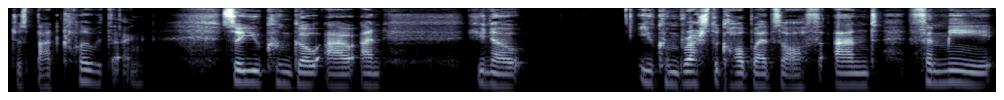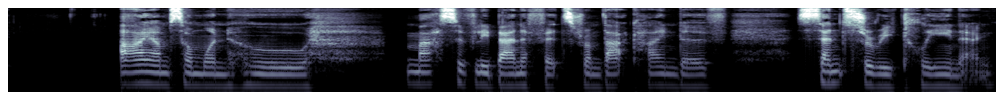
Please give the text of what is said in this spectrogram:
just bad clothing. So you can go out and, you know, you can brush the cobwebs off. And for me, I am someone who massively benefits from that kind of sensory cleaning.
